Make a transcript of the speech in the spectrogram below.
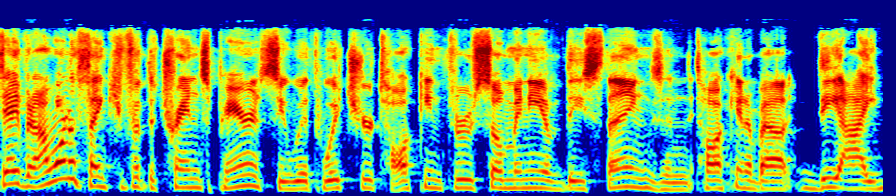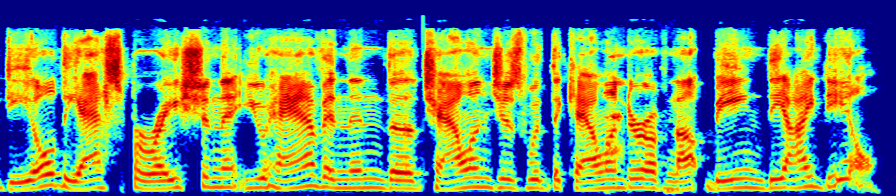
David, I want to thank you for the transparency with which you're talking through so many of these things and talking about the ideal, the aspiration that you have, and then the challenges with the calendar of not being the ideal.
